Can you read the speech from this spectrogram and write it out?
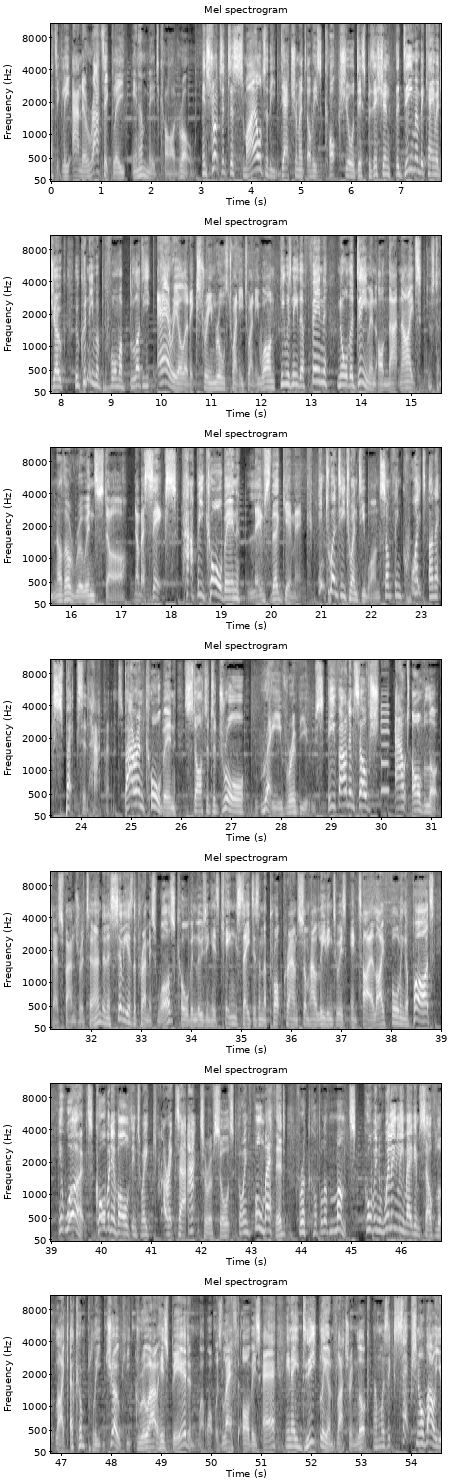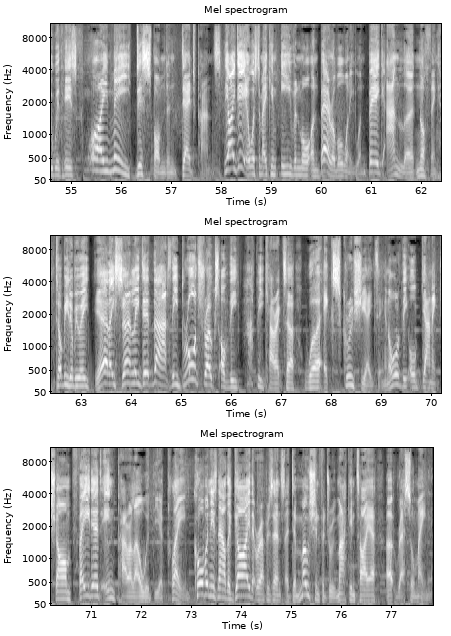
apathetically and erratically in a mid card role. Instructed to smile to the detriment of his cocksure disposition, the demon became a joke who couldn't even perform a bloody aerial at Extreme Rules 2021. He was neither Finn nor the demon on that night, just another ruined star. Number 6. Happy Corbin lives the gimmick. In 2021, something quite unexpected happened. Baron Corbin started to draw rave reviews. He found himself sh- out of luck as fans returned, and as silly as the premise was, Corbin losing his king status and the prop crown somehow leading to his entire life falling apart, it worked. Corbin evolved into a character actor of sorts, going full method for a couple of months. Corbin willingly made himself look like a complete joke. He grew out his beard and well, what was left of his hair in a deeply unflattering look and was exceptional value with his, why me, despondent deadpans. The idea was to make him even more unbearable when he won big and learnt nothing. WWE, yeah, they certainly did that. The broad strokes of the happy character were excruciating and all of the organic charm faded in parallel with the acclaim. Corbin is now the guy that represents a demotion for Drew McIntyre at WrestleMania.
